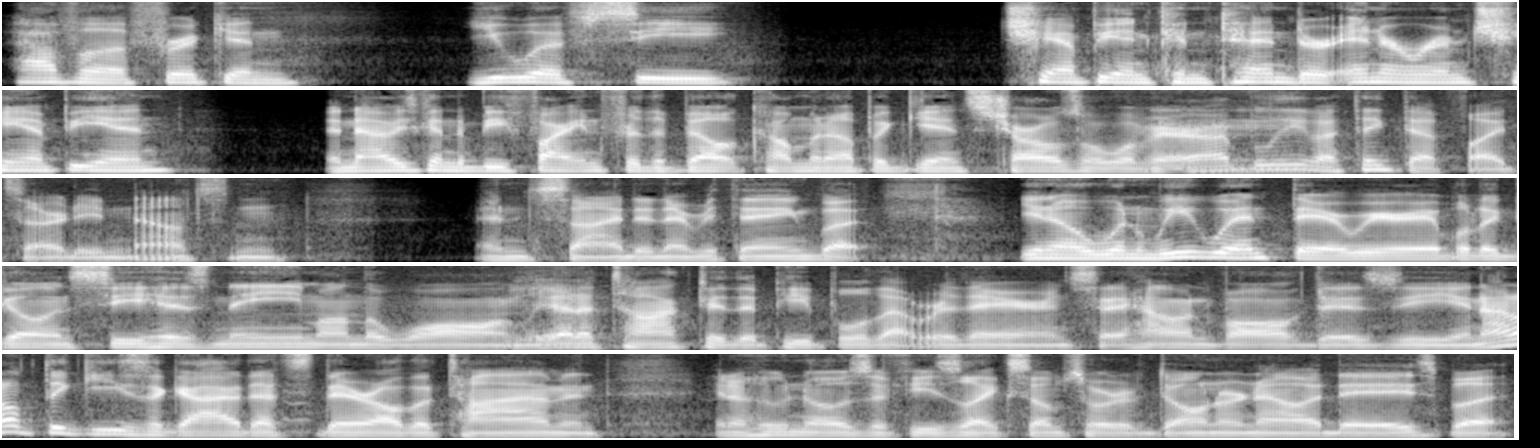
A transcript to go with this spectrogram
have a freaking UFC champion contender, interim champion, and now he's going to be fighting for the belt coming up against Charles Oliveira, I Mhm. believe. I think that fight's already announced and and signed and everything. But you know, when we went there, we were able to go and see his name on the wall, and we got to talk to the people that were there and say how involved is he. And I don't think he's a guy that's there all the time, and you know, who knows if he's like some sort of donor nowadays, but.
